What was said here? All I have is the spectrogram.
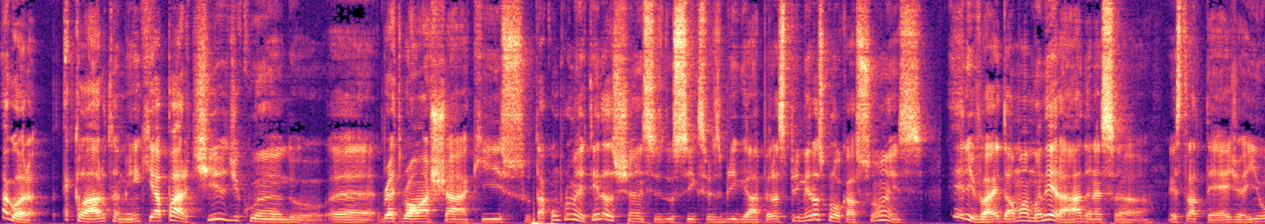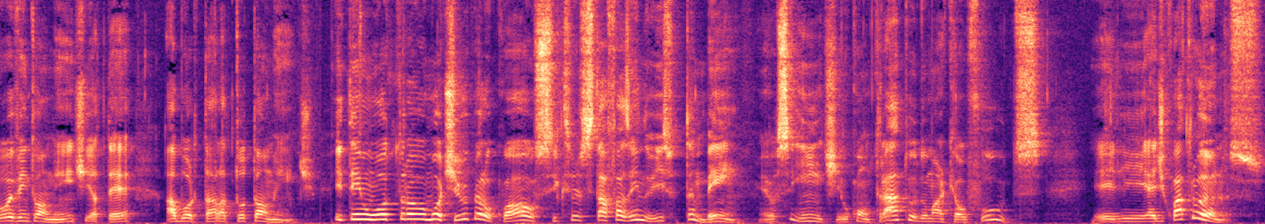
Agora, é claro também que a partir de quando é, Brett Brown achar que isso está comprometendo as chances dos Sixers brigar pelas primeiras colocações, ele vai dar uma maneirada nessa estratégia e ou eventualmente até abortá-la totalmente. E tem um outro motivo pelo qual o Sixers está fazendo isso também. É o seguinte: o contrato do Markel Fultz ele é de quatro anos.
